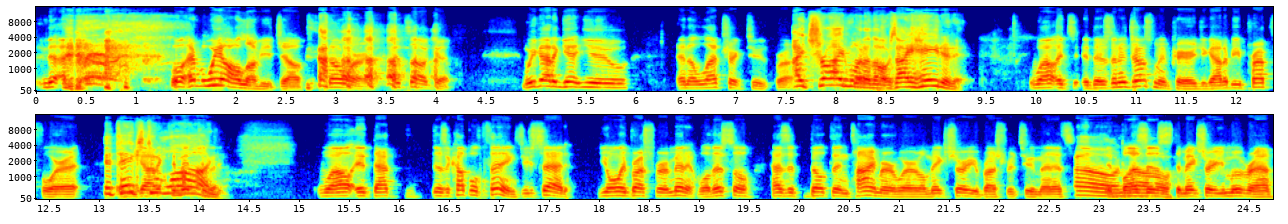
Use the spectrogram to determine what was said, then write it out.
well, we all love you, Joe. Don't worry, it's all good. We got to get you an electric toothbrush. I tried one of those. I hated it. well, it's there's an adjustment period. You got to be prepped for it. It takes too commit to long. it. Well, it that there's a couple things you said. You only brush for a minute. Well, this will has a built-in timer where it'll make sure you brush for two minutes. Oh, it buzzes no. to make sure you move around.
